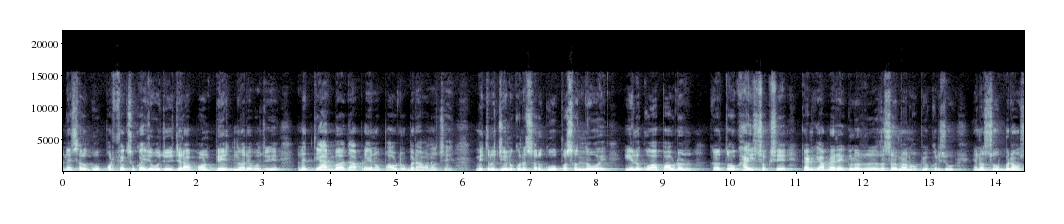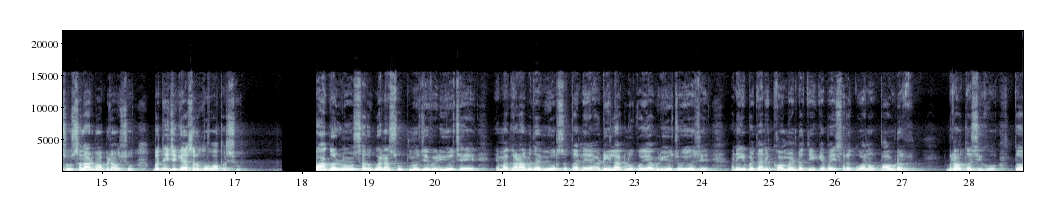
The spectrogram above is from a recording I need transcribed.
અને સરગવો પરફેક્ટ સુકાઈ જવો જોઈએ, જરા પણ ભેજ ન રહેવો જોઈએ અને ત્યારબાદ આપણે એનો પાવડર બનાવવાનો છે. મિત્રો, જે લોકોને સરગવો પસંદ ન હોય, એ લોકો આ પાવડર તો ખાઈ શકશે, કારણ કે આપણે રેગ્યુલર રસોઈમાં ઉપયોગ કરીશું, એનો સૂપ બનાવશું, સલાડમાં બનાવશું, બધી જગ્યાએ સરગવો વાપરશું. આગળનો સરગવાના સૂપનો જે વીડિયો છે, એમાં ઘણા બધા વ્યૂઅર્સ હતા ને અઢી લાખ લોકોએ આ વીડિયો જોયો છે અને એ બધાની કોમેન્ટ હતી કે ભાઈ, સરગવાનો પાવડર બનાવતા શીખવો તો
